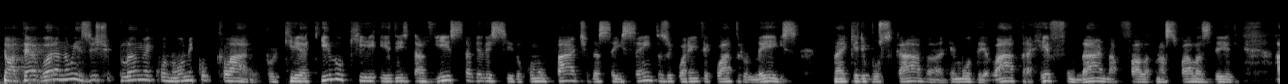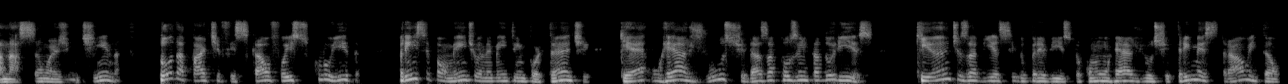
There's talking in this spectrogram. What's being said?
Então, até agora não existe plano econômico claro, porque aquilo que ele havia estabelecido como parte das 644 leis né, que ele buscava remodelar para refundar na fala, nas falas dele a nação argentina, toda a parte fiscal foi excluída, principalmente um elemento importante que é o reajuste das aposentadorias que antes havia sido previsto como um reajuste trimestral, então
